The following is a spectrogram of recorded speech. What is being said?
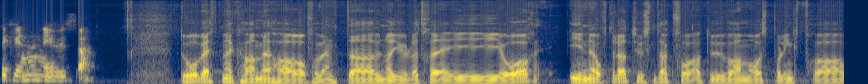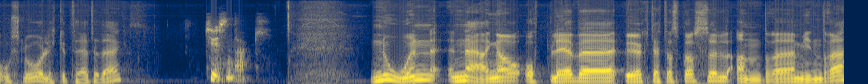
til kvinnen i huset. Da vet vi hva vi har å forvente under juletreet i år. Ine Oftedal, tusen takk for at du var med oss på Link fra Oslo, og lykke til til deg. Tusen takk. Noen næringer opplever økt etterspørsel, andre mindre.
